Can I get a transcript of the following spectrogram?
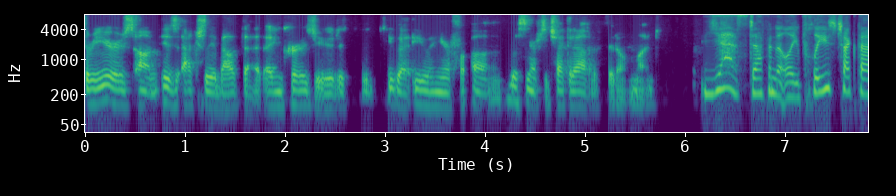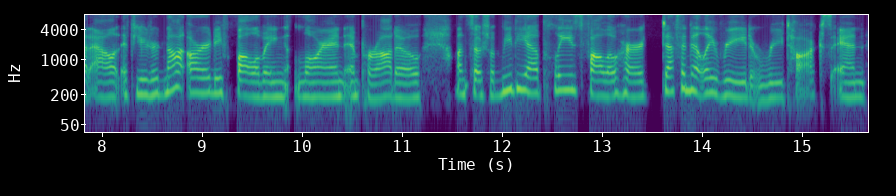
three years, um, is actually about that. I encourage you to you got you and your uh, listeners to check it out if they don't mind. Yes, definitely. Please check that out. If you're not already following Lauren Imparato on social media, please follow her. Definitely read Retox. And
